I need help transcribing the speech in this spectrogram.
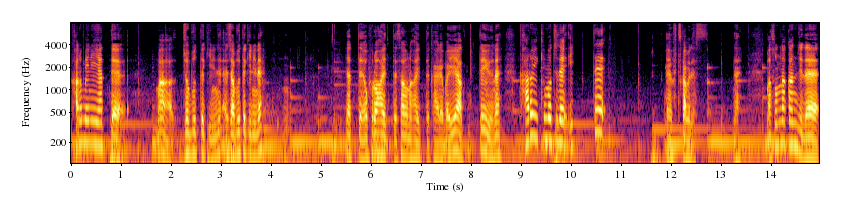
軽めにやってまあジョブ的にねジャブ的にね、やってお風呂入ってサウナ入って帰ればいいやっていうね軽い気持ちで行って、え、2日目です。ね。まあそんな感じで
